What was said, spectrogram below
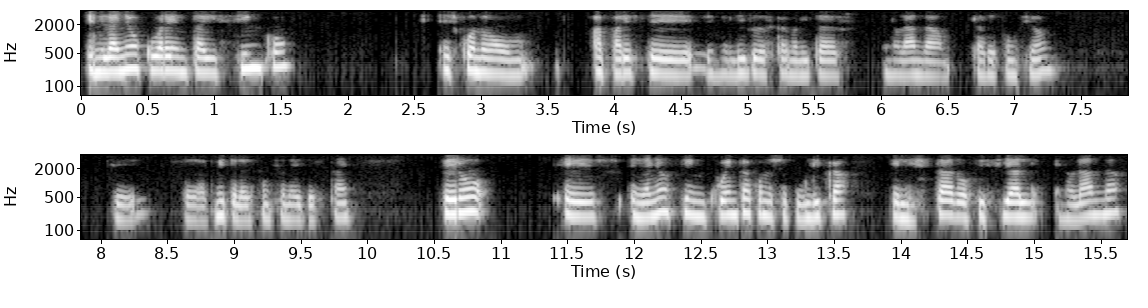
En el año 45 es cuando aparece en el libro de las Carmelitas en Holanda la defunción, que se admite la defunción de Edith pero es en el año 50 cuando se publica el listado oficial en Holanda,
